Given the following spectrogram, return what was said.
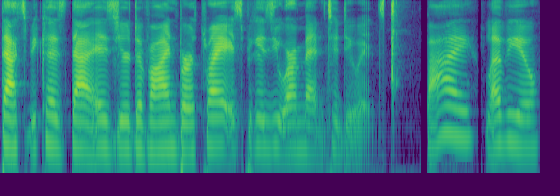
that's because that is your divine birthright. It's because you are meant to do it. Bye. Love you.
